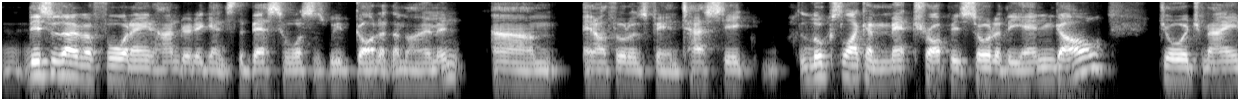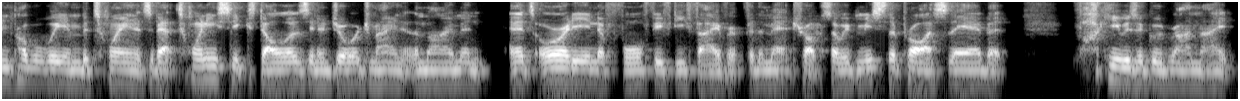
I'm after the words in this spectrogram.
this was over 1400 against the best horses we've got at the moment. Um, and I thought it was fantastic. Looks like a Metrop is sort of the end goal. George Main probably in between. It's about $26 in a George Main at the moment. And it's already into 450 favorite for the Metrop. So we've missed the price there, but fuck, he was a good run, mate.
